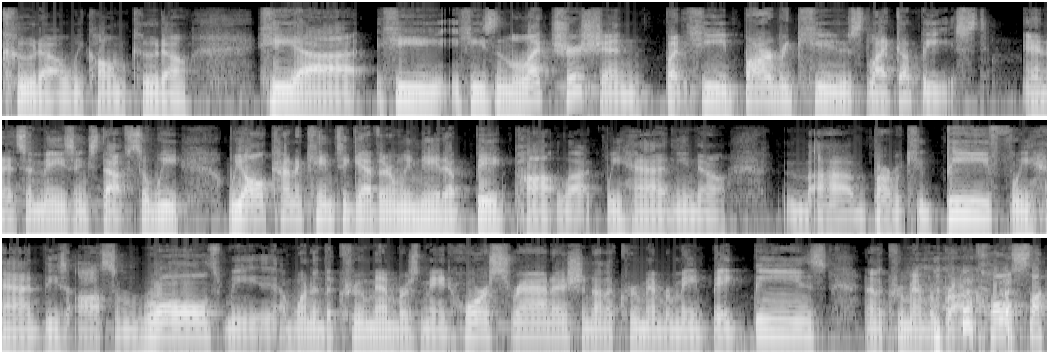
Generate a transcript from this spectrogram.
Kudo, we call him Kudo. He uh, he he's an electrician, but he barbecues like a beast, and it's amazing stuff. So we we all kind of came together and we made a big potluck. We had you know uh, barbecue beef. We had these awesome rolls. We one of the crew members made horseradish. Another crew member made baked beans. Another crew member brought coleslaw.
